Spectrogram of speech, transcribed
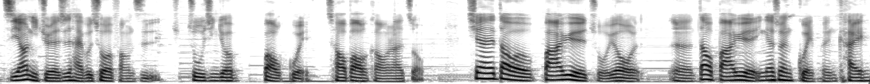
只要你觉得是还不错的房子，租金就爆贵、超爆高那种。现在到八月左右，呃，到八月应该算鬼门开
